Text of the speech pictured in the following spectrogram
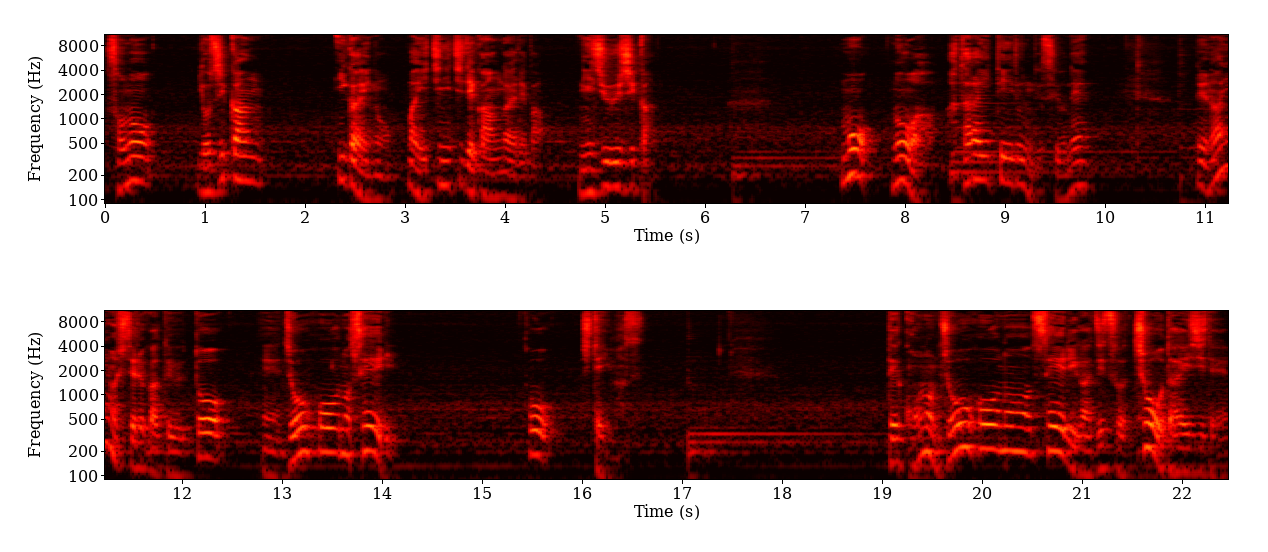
その4時間以外の、まあ、1日で考えれば20時間も脳は働いているんですよね。で何をしてるかというと、え、情報の整理をしていますでこの情報の整理が実は超大事で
